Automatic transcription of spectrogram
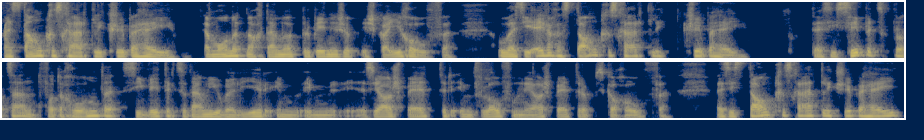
ein Dankeskärtchen geschrieben haben, einen Monat nachdem jemand bin, ist, ist einkaufen. Und wenn sie einfach ein Dankeskärtchen geschrieben haben, dann sind 70 Prozent der Kunden sind wieder zu diesem Juwelier im, im, ein Jahr später, im Verlauf eines Jahr später etwas kaufen. Wenn sie ein Dankeskärtchen geschrieben haben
